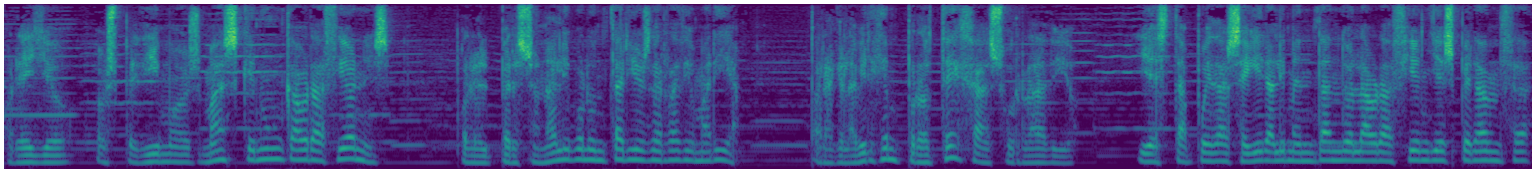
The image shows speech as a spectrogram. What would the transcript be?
Por ello, os pedimos más que nunca oraciones por el personal y voluntarios de Radio María, para que la Virgen proteja a su radio y ésta pueda seguir alimentando la oración y esperanza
